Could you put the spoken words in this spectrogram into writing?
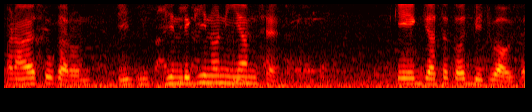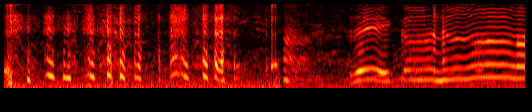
પણ હવે શું કરવું જિંદગીનો નિયમ છે કે એક જશે તો જ બીજું આવશે. રે કાના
